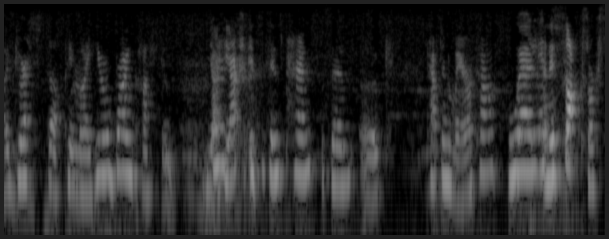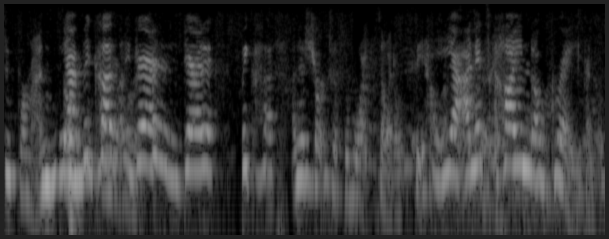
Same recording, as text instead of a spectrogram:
I dressed up in my Herobrine costume. Yeah, he actually, it's his pants says uh, Captain America, Well, and his socks are Superman. so- yeah, because they're, they're, because, and his shirt is just white, so I don't see how. Yeah, and it's kind of gray. kind of.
